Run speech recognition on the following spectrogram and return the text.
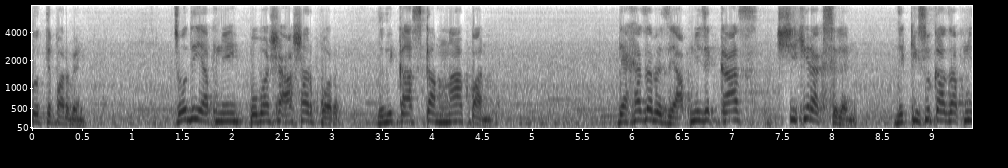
করতে পারবেন। যদি আপনি প্রবাসে আসার পর যদি কাজ কাম না পান, দেখা যাবে যে আপনি যে কাজ শিখে রাখছিলেন, যে কিছু কাজ আপনি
